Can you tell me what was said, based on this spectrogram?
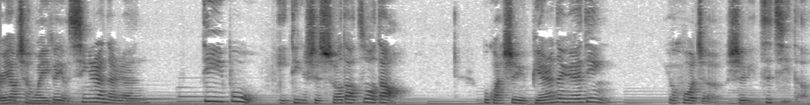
而要成为一个有信任的人，第一步一定是说到做到。不管是与别人的约定，又或者是与自己的，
